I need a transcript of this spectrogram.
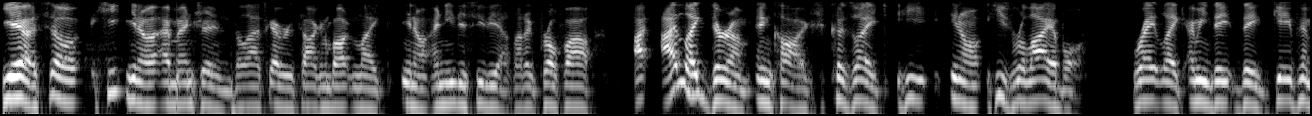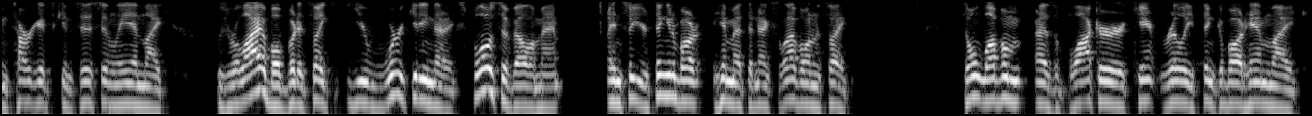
Yeah, so he, you know, I mentioned the last guy we were talking about, and like, you know, I need to see the athletic profile. I I like Durham in college because like he, you know, he's reliable, right? Like, I mean, they they gave him targets consistently, and like was reliable, but it's like you weren't getting that explosive element. And so you're thinking about him at the next level, and it's like, don't love him as a blocker. Can't really think about him like,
